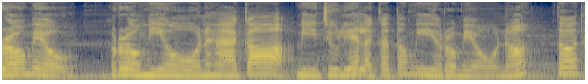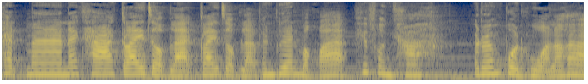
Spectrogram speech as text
Romeo โรมิโอนะคะก็มีจูเลียตแล้วก็ต้องมีโรมิโอเนาะตัวถัดมานะคะ ใกล้จบล้วใกล้จบล้วเพื่อนๆ บอกว่า พี่ฝนคะ เริ่มปวดหัวแล้วค่ะ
